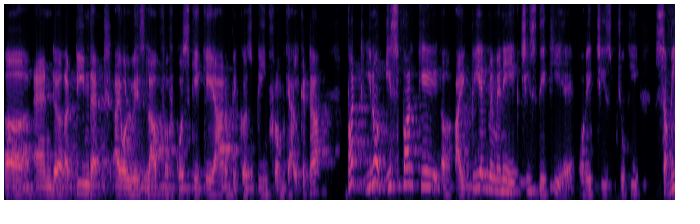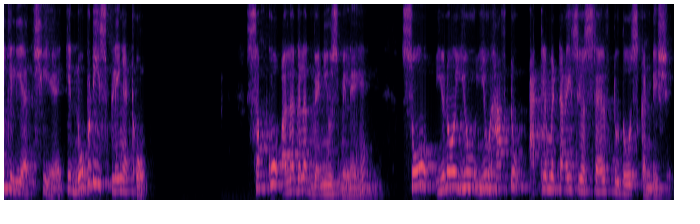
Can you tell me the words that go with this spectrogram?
Uh, and uh, a team that I always love, of course, KKR, because being from Calcutta. But you know इस बार के आईपीएल में मैंने एक चीज़ देखी है और एक चीज़ जो कि सभी के लिए अच्छी है कि nobody is playing at home सबको अलग अलग वेन्यूज मिले हैं. So you know you you have to acclimatize yourself to those condition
